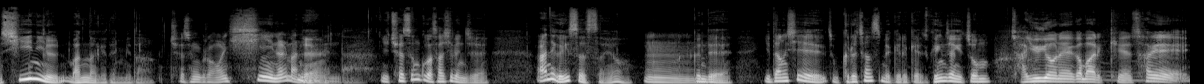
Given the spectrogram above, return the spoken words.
시인을 만나게 됩니다. 최승구라고는 시인을 만나게 네. 된다. 이 최승구가 사실은 이제 아내가 있었어요. 음. 근데 이 당시에 좀 그렇지 않습니까? 이렇게 굉장히 좀 자유연애가 막 이렇게 사회에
